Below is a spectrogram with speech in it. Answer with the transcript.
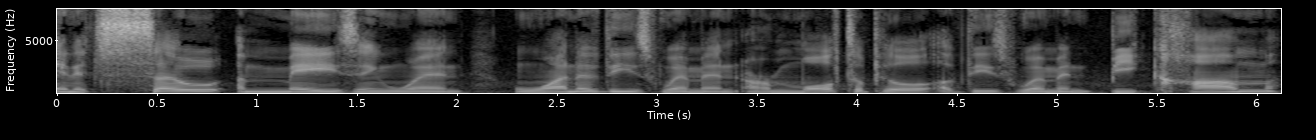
And it's so amazing when one of these women or multiple of these women become,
